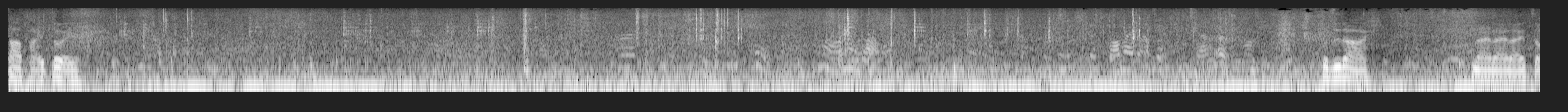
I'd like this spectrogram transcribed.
大排队。我要卖多少钱？五千二。不知道哎、来来来，走。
